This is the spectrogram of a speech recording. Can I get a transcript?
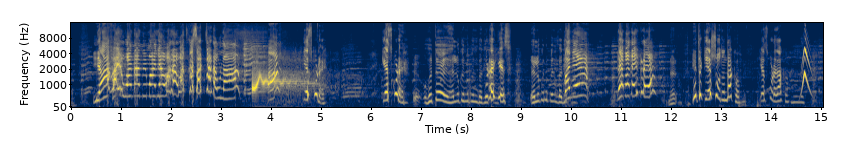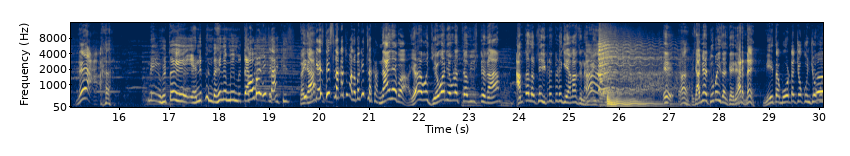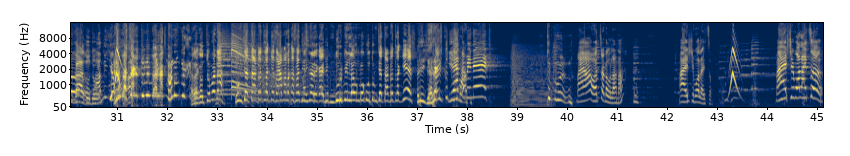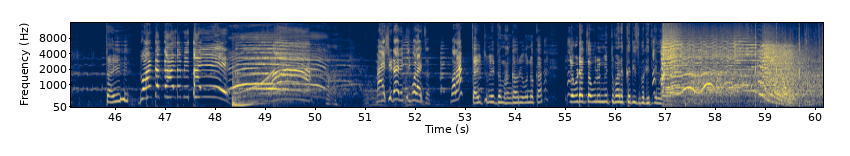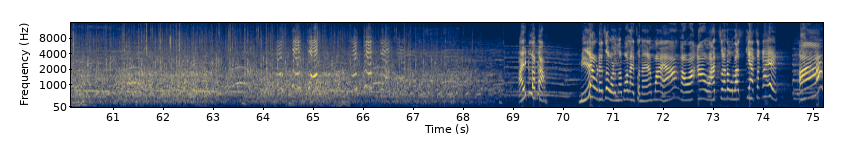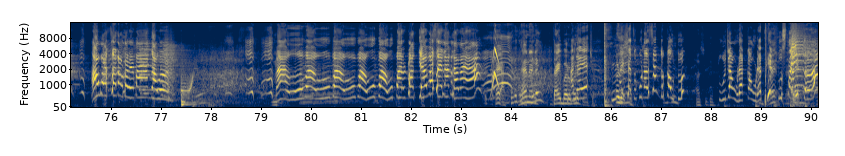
या हैवानाने माझ्यावर आवाज कसा चढवला? आ? केस कुठे? केस कुठे? होत ह्या लोकांनी पण कुठे बघितलं केस? या लोकांनी पण बघितलं. मान्या! ए इकडे. न- हे तर केस शोधून दाखव. केस कुठे दाखव? नाही नाही होत याने पण बहीण मी अहो, बघितला काय का? केस दिसला का तुम्हाला? बघितला का? नाही नाही बा. या वो जेवण एवढं चविष्ट ना आमचं लक्ष इकडे तिकडे गेलाच नाही. ए. जाम्या तू बघितलास काय रे? अरे नाही. मी तर बोट चोकून चोकून खात होतो. आम्ही जेवण तुम्ही बोलत म्हणून केस. अरे गच्चू बघा तुमच्या ताटातला केस आम्हाला कसा दिसणार आहे? काय दुर्बीन लावून बघू तुमच्या ताटातला केस? अरे जराईस का एक तू? मिनिट! तुम्ही- माझ्या आवाज चढवला ना? माझ्याशी बोलायचं. माझ्याशी बोलायचं! ताई? डोंट कार्ड मी ताई. माझ्याशी डायरेक्टली बोलायचं. बोला. ताई तुम्ही एकदम अंगावर येऊ नका. एवढ्या चवलून मी तुम्हाला कधीच बघितलं नाही. ताई बरोबर आहे अरे. पैशाचं कुणाला सांगतो? कौतुक? असू दे. तू जेवढ्या कवड्या फेकतोस ना इथं.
